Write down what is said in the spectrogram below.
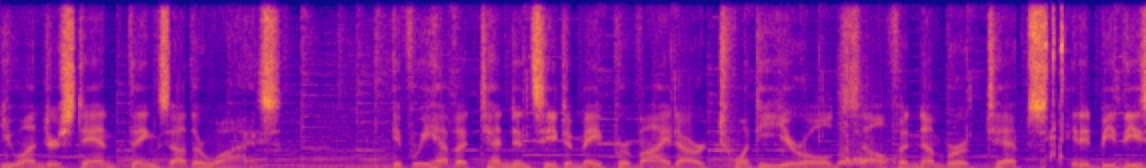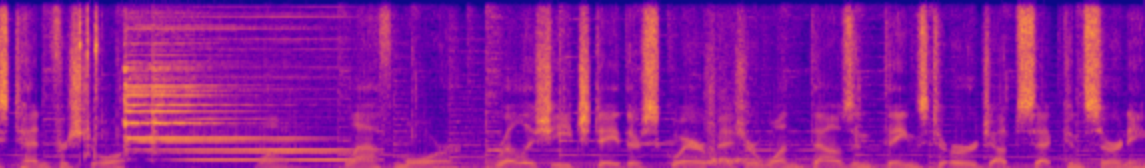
you understand things otherwise. If we have a tendency to may provide our 20-year-old self a number of tips, it'd be these 10 for sure. 1. Laugh more, relish each day there square measure 1000 things to urge upset concerning,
